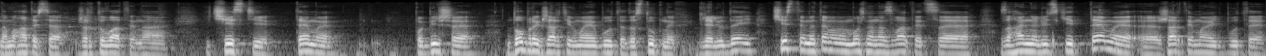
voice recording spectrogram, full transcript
намагатися жартувати на чисті теми. Побільше добрих жартів має бути, доступних для людей. Чистими темами можна назвати це загальнолюдські теми. Е, Жарти мають бути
